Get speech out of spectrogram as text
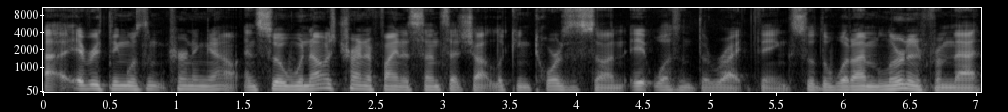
Uh, everything wasn't turning out. And so when I was trying to find a sunset shot looking towards the sun, it wasn't the right thing. So the, what I'm learning from that,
